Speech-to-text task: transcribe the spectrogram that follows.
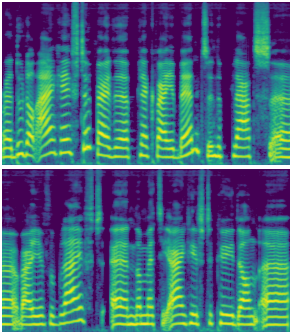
Uh, doe dan aangifte bij de plek waar je bent, in de plaats uh, waar je verblijft. En dan met die aangifte kun je dan uh,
